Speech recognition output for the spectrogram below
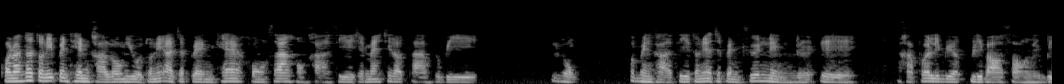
เพราะนั้นถ้าตัวนี้เป็นเทนขาลงอยู่ ตัวนี้อาจจะเป็นแค่โครงสร้างของขา C ใช่ไหมที่เราตามคือ B ลงก็เป็นขา C ตัวนี้อาจจะเป็นขึ้นหนึ่งหรือ A นะครับเพื่อรีบาวสองหรือ B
